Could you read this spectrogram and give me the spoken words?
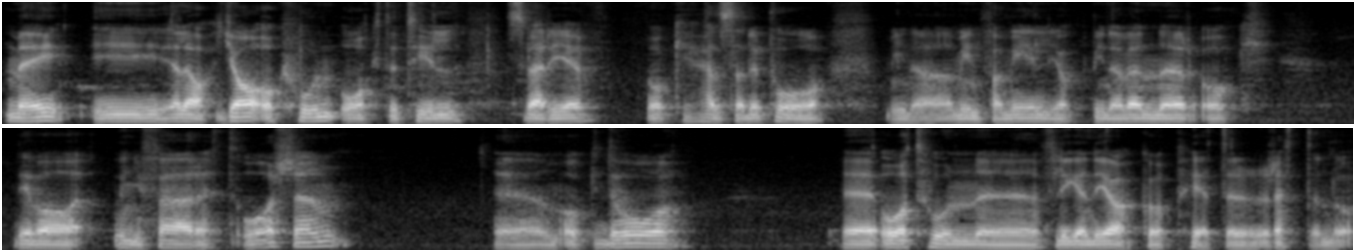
mig, i, eller ja, jag och hon åkte till Sverige och hälsade på mina, min familj och mina vänner och det var ungefär ett år sedan. Eh, och då eh, åt hon eh, Flygande Jakob, heter rätten då.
